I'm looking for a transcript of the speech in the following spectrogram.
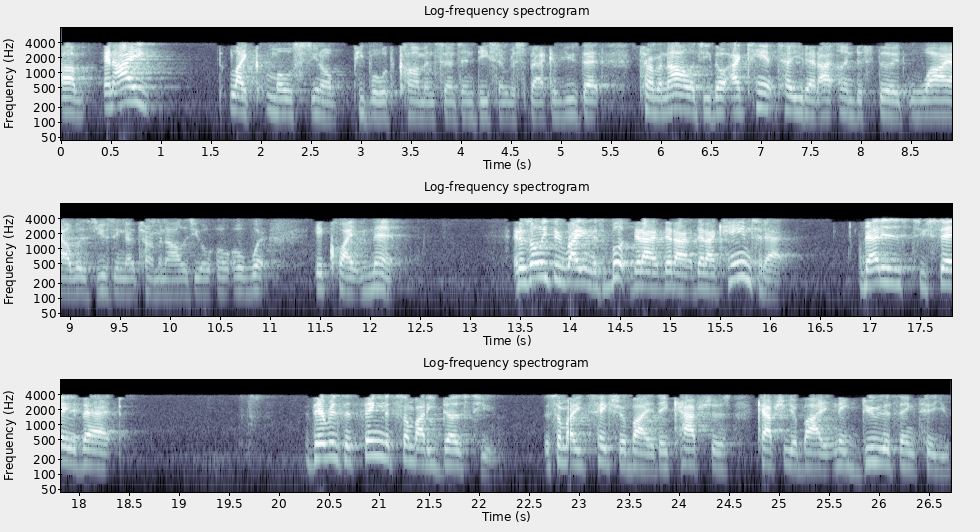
Um, and I like most, you know, people with common sense and decent respect have used that terminology, though I can't tell you that I understood why I was using that terminology or, or, or what it quite meant. And it was only through writing this book that I, that I, that I came to that. That is to say that there is a thing that somebody does to you, that somebody takes your body, they captures, capture your body, and they do the thing to you.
